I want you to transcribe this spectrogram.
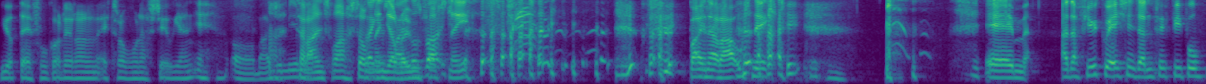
You're definitely going to run into trouble in Australia, aren't you? oh, imagine me. mate. Tarantula, something in Bringing your room spiders first night. Buying a rattlesnake. um, I had a few questions in for people.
